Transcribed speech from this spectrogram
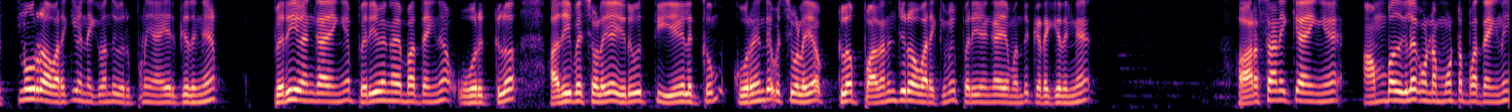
எட்நூறுரூவா வரைக்கும் இன்றைக்கி வந்து விற்பனை ஆகிருக்குதுங்க பெரிய வெங்காயங்க பெரிய வெங்காயம் பார்த்தீங்கன்னா ஒரு கிலோ அதிகபட்ச விலையாக இருபத்தி ஏழுக்கும் குறைந்தபட்ச விலையாக கிலோ பதினஞ்சு ரூபா வரைக்குமே பெரிய வெங்காயம் வந்து கிடைக்குதுங்க. அரசாணிக்காய்ங்க ஐம்பது கிலோ கொண்ட மூட்டை பார்த்தீங்கன்னா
